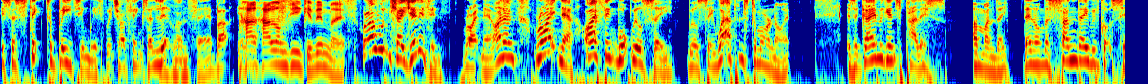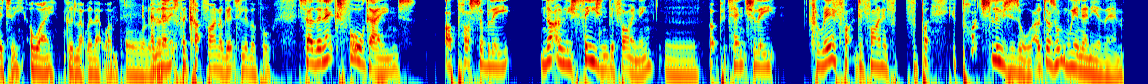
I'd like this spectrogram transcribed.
It's a stick to beat him with, which I think is a little mm-hmm. unfair. But know. How, how long do you give him, mate? well, I wouldn't change anything right now. I don't. Right now, I think what we'll see, we'll see what happens tomorrow night. Is a game against Palace on Monday. Then on the Sunday we've got City away. Good luck with that one. and then it's the cup final against Liverpool. So the next four games are possibly not only season defining, but potentially career fi- defining for, for Po- if Poch loses all or doesn't win any of them.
